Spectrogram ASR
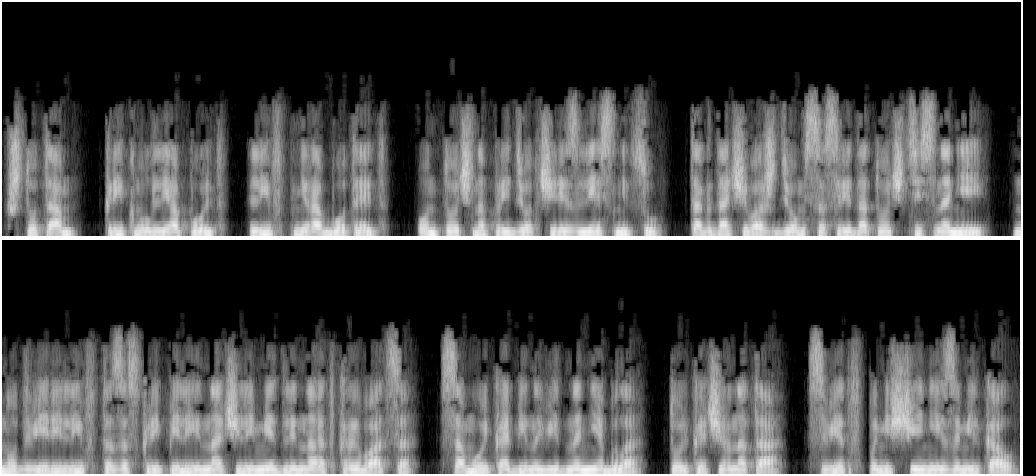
«Что там?» — крикнул Леопольд. «Лифт не работает. Он точно придет через лестницу. Тогда чего ждем сосредоточьтесь на ней». Но двери лифта заскрипели и начали медленно открываться. Самой кабины видно не было, только чернота. Свет в помещении замелькал.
